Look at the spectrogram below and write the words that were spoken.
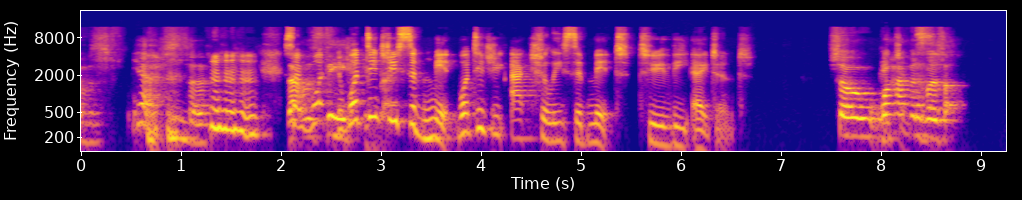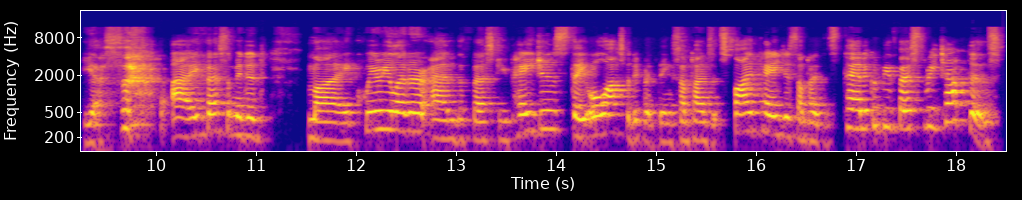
It was yes. So, so what what did you submit? What did you actually submit to the agent? So what Agents. happened was yes, I first submitted my query letter and the first few pages. They all ask for different things. Sometimes it's five pages, sometimes it's 10, it could be the first three chapters.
